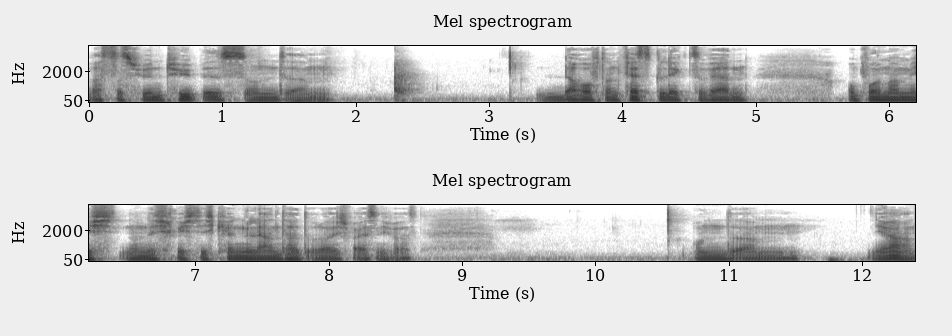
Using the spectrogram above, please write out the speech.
was das für ein Typ ist und ähm, darauf dann festgelegt zu werden, obwohl man mich noch nicht richtig kennengelernt hat oder ich weiß nicht was. Und ähm, ja,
